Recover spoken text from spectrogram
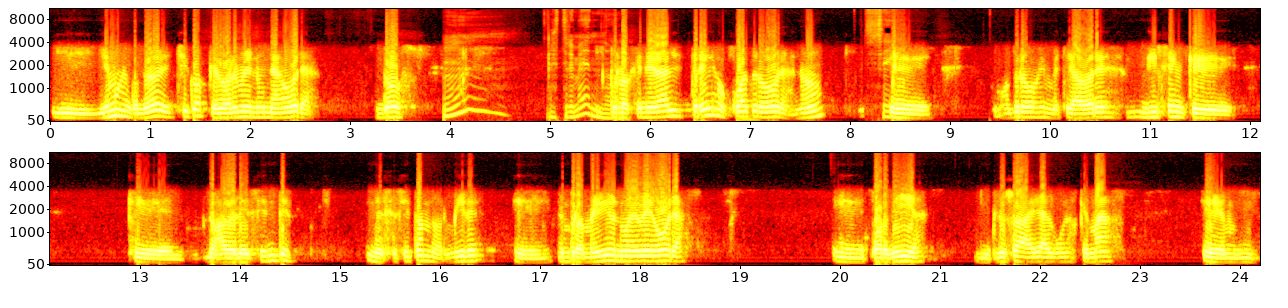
Y, hemos encontrado chicos que duermen una hora, dos. Mm, es tremendo. Por lo general tres o cuatro horas, ¿no? Sí. Eh, otros investigadores dicen que, que los adolescentes necesitan dormir eh, en promedio nueve horas eh, por día, incluso hay algunos que más. Eh,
